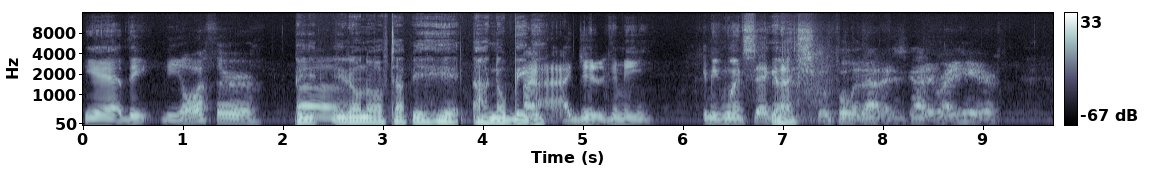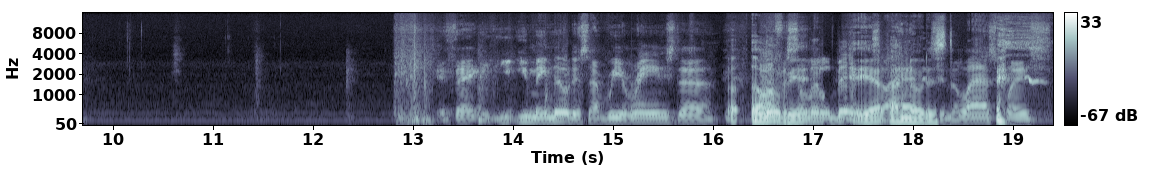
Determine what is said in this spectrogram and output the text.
Yeah, the the author. You, Uh, you don't know off the top of your head? I know I, Biggie. I I do. Give me give me one second. I Yeah. just go pull it out. I just got it right here. In fact, you, you may notice I've rearranged uh, A, the little office a little bit. Yep, so I I this in the last place.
